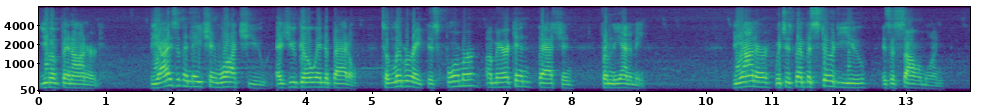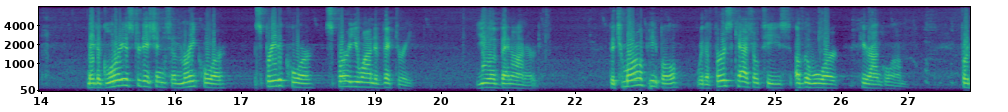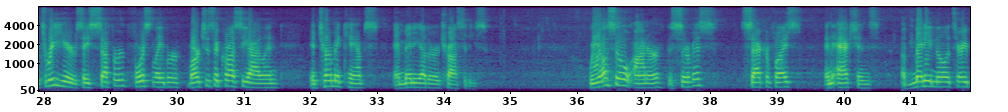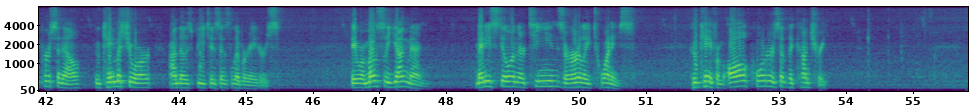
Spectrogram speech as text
You have been honored. The eyes of the nation watch you as you go into battle to liberate this former American bastion from the enemy. The honor which has been bestowed to you is a solemn one. May the glorious traditions of Marine Corps esprit de corps spur you on to victory. You have been honored. The Chamorro people were the first casualties of the war here on Guam. For three years, they suffered forced labor, marches across the island, internment camps, and many other atrocities. We also honor the service, sacrifice, and actions of many military personnel who came ashore on those beaches as liberators. They were mostly young men, many still in their teens or early 20s, who came from all corners of the country.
